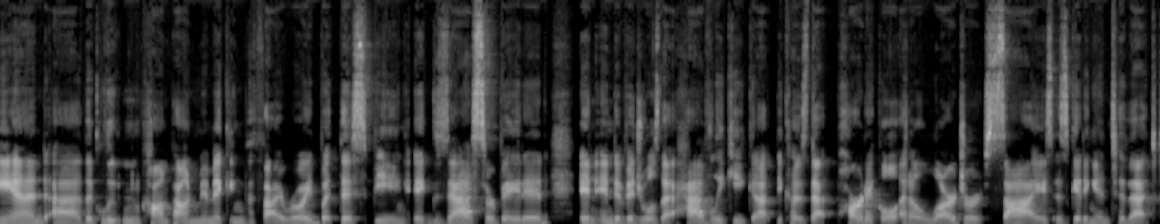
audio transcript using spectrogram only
and uh, the gluten compound mimicking the thyroid, but this being exacerbated in individuals that have leaky gut because that particle at a larger size is getting into that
